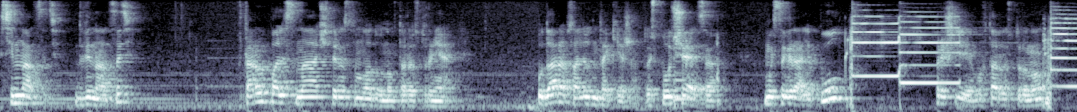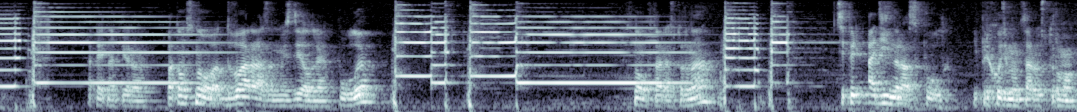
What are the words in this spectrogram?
17-12, второй палец на 14 ладу на второй струне. Удары абсолютно такие же. То есть получается, мы сыграли пул, пришли во вторую струну, опять на первую. Потом снова два раза мы сделали пулы, вторая струна. Теперь один раз пул и приходим на вторую струну.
